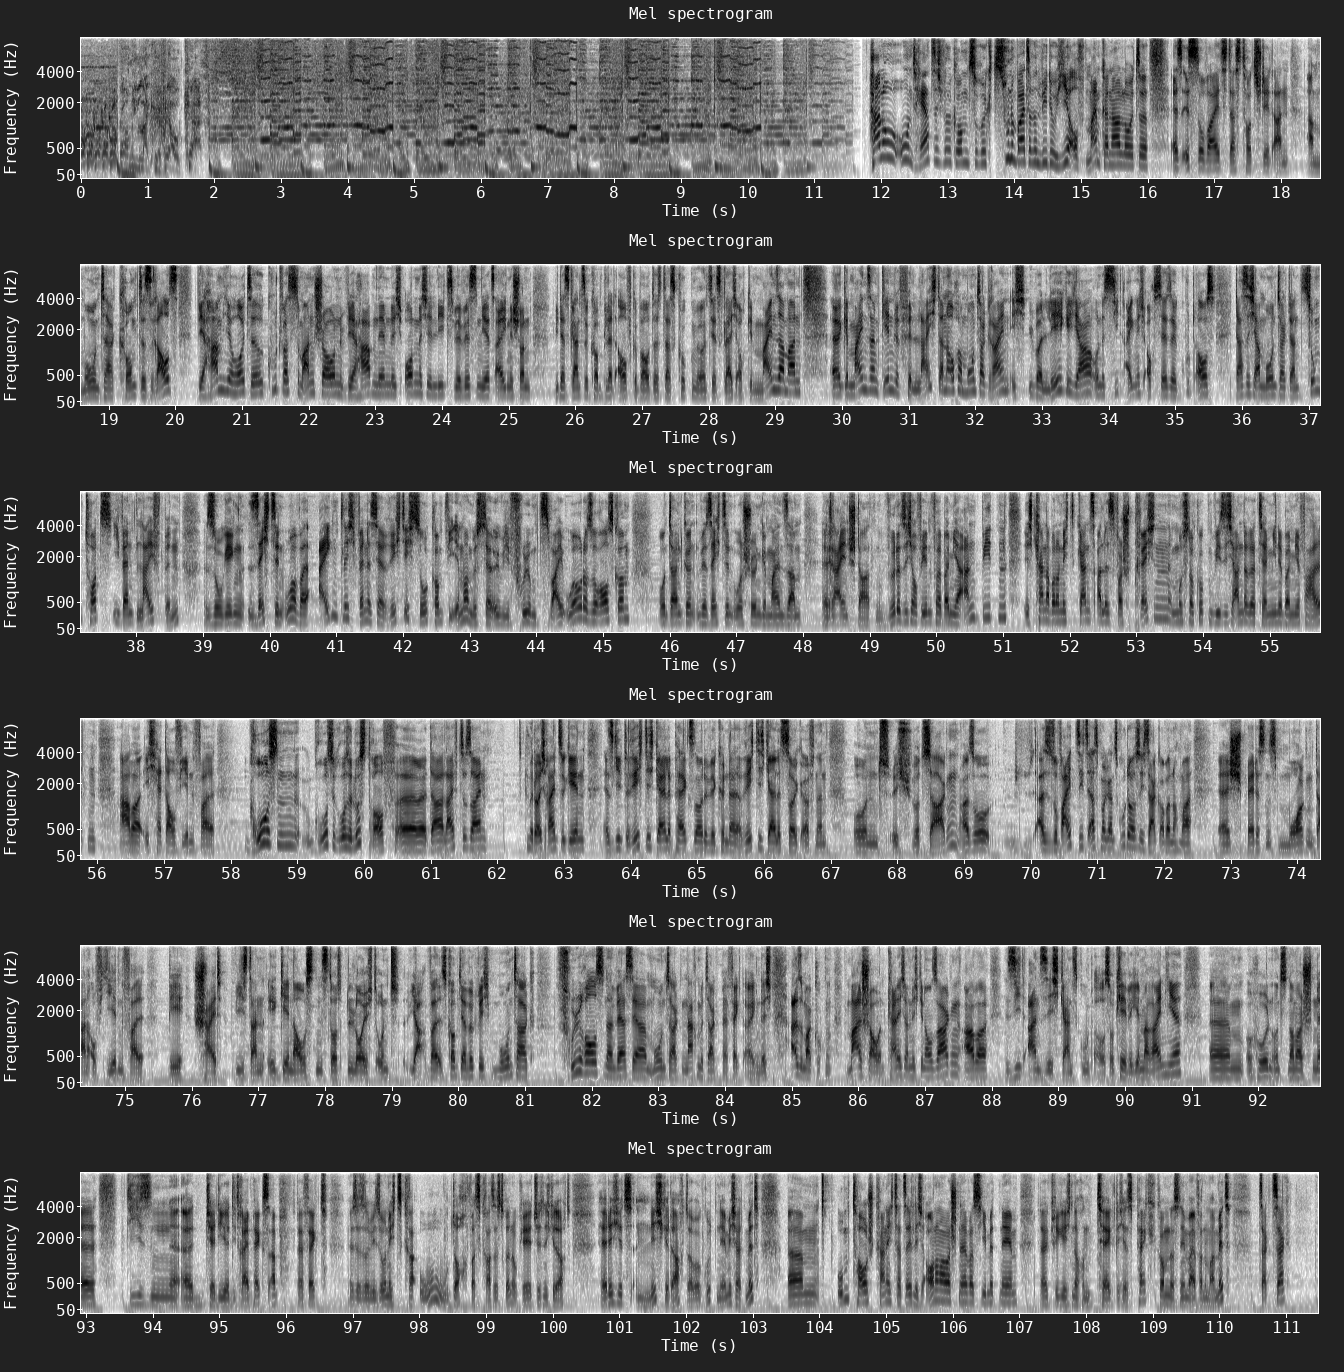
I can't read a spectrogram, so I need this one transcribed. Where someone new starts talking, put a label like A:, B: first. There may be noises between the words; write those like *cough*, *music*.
A: Tell me like a Hellcat.
B: Hallo und herzlich willkommen zurück zu einem weiteren Video hier auf meinem Kanal, Leute. Es ist soweit, das TOTS steht an. Am Montag kommt es raus. Wir haben hier heute gut was zum Anschauen. Wir haben nämlich ordentliche Leaks. Wir wissen jetzt eigentlich schon, wie das Ganze komplett aufgebaut ist. Das gucken wir uns jetzt gleich auch gemeinsam an. Äh, gemeinsam gehen wir vielleicht dann auch am Montag rein. Ich überlege ja und es sieht eigentlich auch sehr, sehr gut aus, dass ich am Montag dann zum TOTS-Event live bin. So gegen 16 Uhr, weil eigentlich, wenn es ja richtig so kommt wie immer, müsste ja irgendwie früh um 2 Uhr oder so rauskommen und dann könnten wir 16 Uhr schön gemeinsam reinstarten. Würde sich auf jeden Fall bei mir anbieten. Ich kann aber noch nicht ganz alles versprechen, muss noch gucken, wie sich andere Termine bei mir verhalten, aber ich hätte auf jeden Fall großen, große, große Lust drauf, äh, da live zu sein mit euch reinzugehen. Es gibt richtig geile Packs, Leute. Wir können da richtig geiles Zeug öffnen. Und ich würde sagen, also also soweit sieht es erstmal ganz gut aus. Ich sage aber nochmal äh, spätestens morgen dann auf jeden Fall Bescheid, wie es dann genauestens dort läuft. Und ja, weil es kommt ja wirklich Montag früh raus und dann wäre es ja Montag Nachmittag perfekt eigentlich. Also mal gucken, mal schauen. Kann ich noch nicht genau sagen, aber sieht an sich ganz gut aus. Okay, wir gehen mal rein hier, ähm, holen uns nochmal schnell diesen, äh, die, die, die drei Packs ab. Perfekt. Ist ja sowieso nichts krass. Uh, doch, was krasses drin. Okay, hätte ich jetzt nicht gedacht. Hätte ich jetzt nicht gedacht, aber gut, nehme ich halt mit. Ähm, Umtausch kann ich tatsächlich auch nochmal schnell was hier mitnehmen. Da kriege ich noch ein tägliches Pack. Komm, das nehmen wir einfach nochmal mit. Zack, zack.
